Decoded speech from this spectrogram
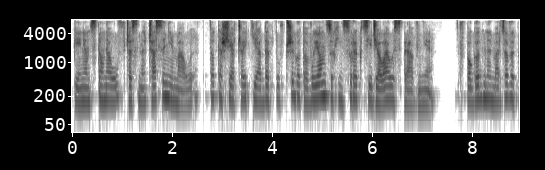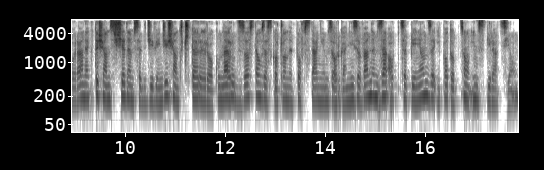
Pieniądz to na ówczesne czasy niemały, to też jaczejki adeptów przygotowujących insurekcję działały sprawnie. W pogodny marcowy poranek 1794 roku naród został zaskoczony powstaniem zorganizowanym za obce pieniądze i pod obcą inspiracją,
